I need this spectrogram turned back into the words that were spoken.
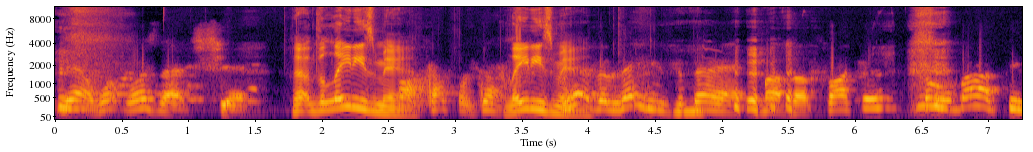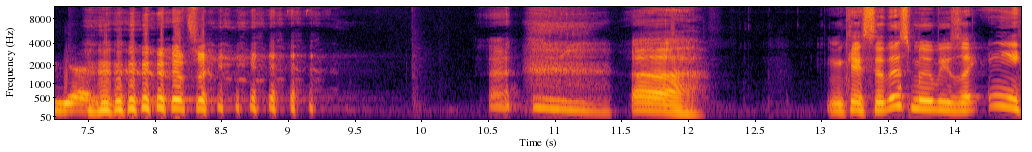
Yeah, what was that shit? The, the ladies man. Fuck, I forgot. Ladies Yeah, the ladies man, motherfucker. Courvoisier. That's right. uh, okay, so this movie is like, eh.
